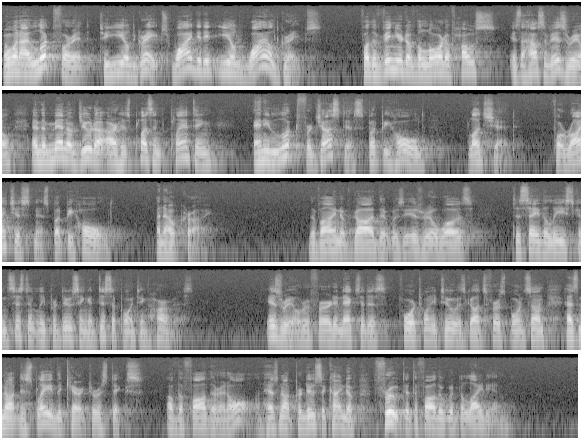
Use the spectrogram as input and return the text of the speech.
And when I looked for it to yield grapes, why did it yield wild grapes? For the vineyard of the Lord of hosts is the house of Israel, and the men of Judah are his pleasant planting. And he looked for justice, but behold, bloodshed, for righteousness, but behold, an outcry. The vine of God that was Israel was, to say the least, consistently producing a disappointing harvest. Israel, referred in Exodus 4:22 as God's firstborn son, has not displayed the characteristics of the Father at all and has not produced a kind of fruit that the Father would delight in.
